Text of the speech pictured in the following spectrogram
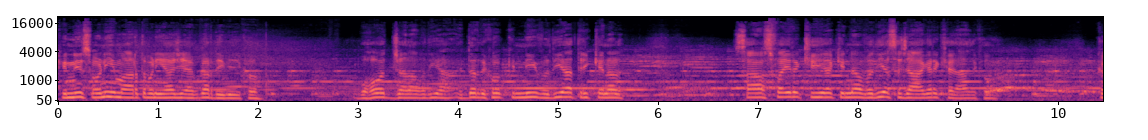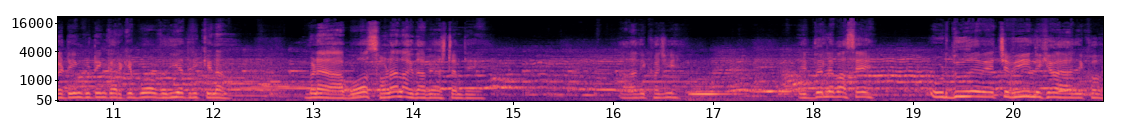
ਕਿੰਨੀ ਸੋਹਣੀ ਇਮਾਰਤ ਬਣੀ ਆ ਅਜਾਇਬ ਘਰ ਦੀ ਵੀ ਦੇਖੋ। ਬਹੁਤ ਜ਼ਿਆਦਾ ਵਧੀਆ। ਇੱਧਰ ਦੇਖੋ ਕਿੰਨੀ ਵਧੀਆ ਤਰੀਕੇ ਨਾਲ ਸਾਫ਼ ਸਫ਼ਾਈ ਰੱਖੀ ਆ, ਕਿੰਨਾ ਵਧੀਆ ਸਜਾ ਕੇ ਰੱਖਿਆ ਆ ਦੇਖੋ। ਕਟਿੰਗ ਕੁਟਿੰਗ ਕਰਕੇ ਬਹੁਤ ਵਧੀਆ ਤਰੀਕੇ ਨਾਲ ਬਣਾਇਆ, ਬਹੁਤ ਸੋਹਣਾ ਲੱਗਦਾ ਪਿਆ ਇਸ ਟਾਈਮ ਤੇ। ਆ ਦੇਖੋ ਜੀ। ਇੱਧਰਲੇ ਪਾਸੇ ਉਰਦੂ ਦੇ ਵਿੱਚ ਵੀ ਲਿਖਿਆ ਹੋਇਆ ਦੇਖੋ।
